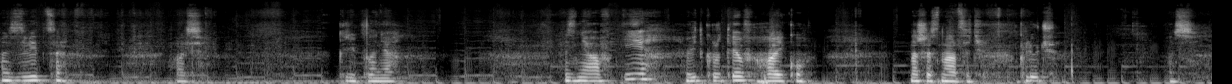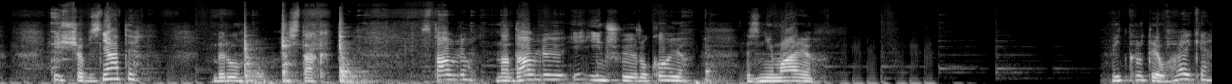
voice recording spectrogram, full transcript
Ось звідси. Ось кріплення зняв і відкрутив гайку на 16 ключ. Ось. І щоб зняти, беру ось так. Ставлю, надавлюю і іншою рукою знімаю. Відкрутив гайки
